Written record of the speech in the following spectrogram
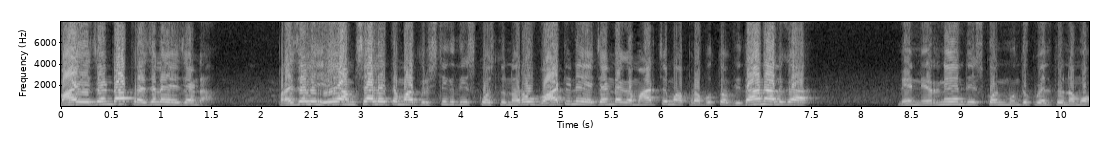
మా ఎజెండా ప్రజల ఎజెండా. ప్రజలు ఏ అంశాలైతే మా దృష్టికి తీసుకొస్తున్నారో వాటిని ఎజెండాగా మార్చి మా ప్రభుత్వ విధానాలుగా మేము నిర్ణయం తీసుకొని ముందుకు వెళ్తున్నాము.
